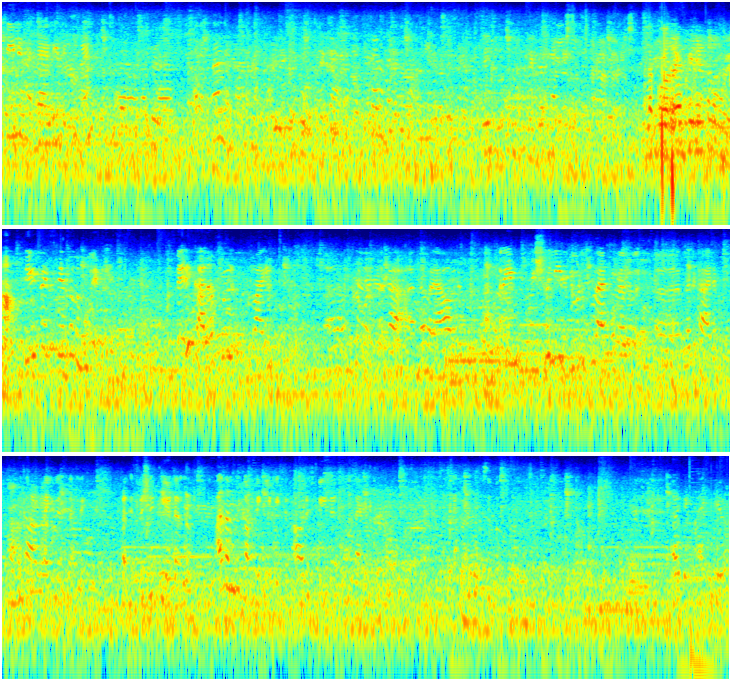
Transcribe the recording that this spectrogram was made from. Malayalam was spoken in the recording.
Feeling very different theatre experience നമുക്ക് വെരി കളർഫുൾ റൈറ്റ് എന്താ പറയാ ഒരു അത്രയും വിഷ്വലി ബ്യൂട്ടിഫുൾ ആയിട്ടുള്ള ഒരു എന്നൊരു കാര്യം നമുക്ക് കാണാൻ ഭയങ്കര സ്പെഷ്യൽ തിയേറ്ററിൽ അത് നമുക്ക് കംപ്ലീറ്റ്ലി കിട്ടും. ആ ഒരു ഫീൽ ഉണ്ടായിരുന്നു Okay, thank you.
